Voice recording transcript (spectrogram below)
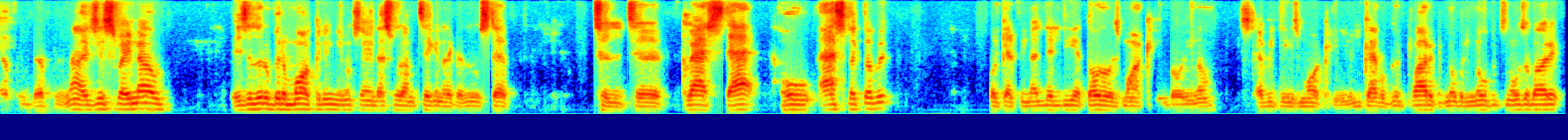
Definitely, definitely. No, it's just right now, it's a little bit of marketing, you know what I'm saying? That's what I'm taking like a little step to, to grasp that whole aspect of it. Porque al final del día todo es marketing, bro, you know? Everything is marketing. You can have a good product, if nobody knows, knows about it,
